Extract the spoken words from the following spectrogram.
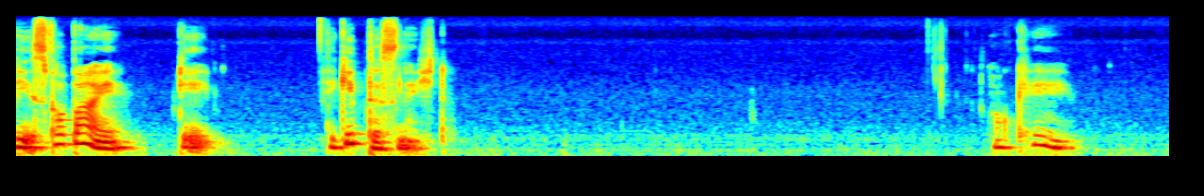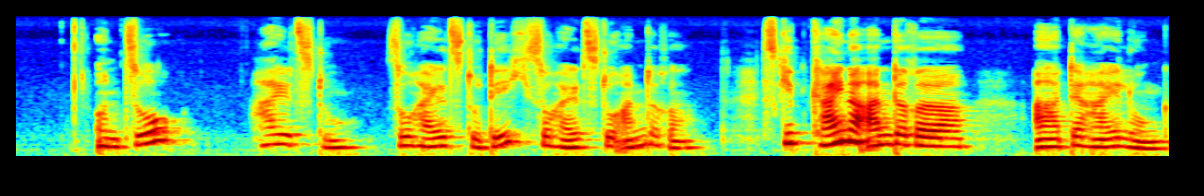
die ist vorbei, die, die gibt es nicht. Okay. Und so heilst du, so heilst du dich, so heilst du andere. Es gibt keine andere Art der Heilung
